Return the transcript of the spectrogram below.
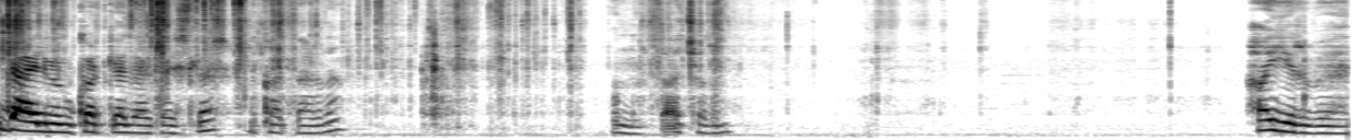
Bir daha elime bu kart geldi arkadaşlar. Bu kartlardan. Onları da açalım. Hayır be.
